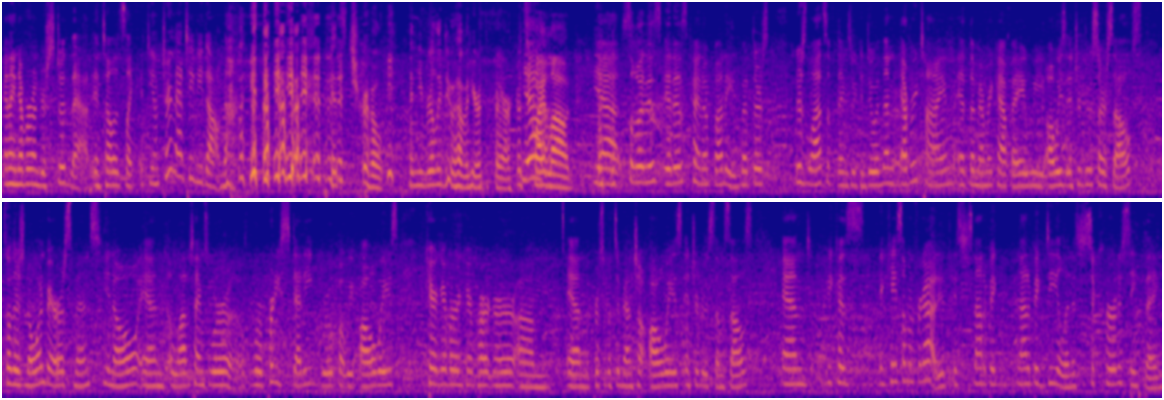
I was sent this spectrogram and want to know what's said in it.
And I never understood that until it's like, you know, turn that TV down. it's true, and you really do have it here at the fair. It's Yeah. quite loud. yeah, so it is it is kind of funny, but there's there's lots of things we can do. And then every time at the Memory Cafe, we always introduce ourselves. So there's no embarrassment, you know, and a lot of times we're we're a pretty steady group, but we always caregiver and care partner um, and the person with dementia always introduce themselves, and because in case someone forgot, it, it's just not a big not a big deal, and it's just a courtesy thing.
